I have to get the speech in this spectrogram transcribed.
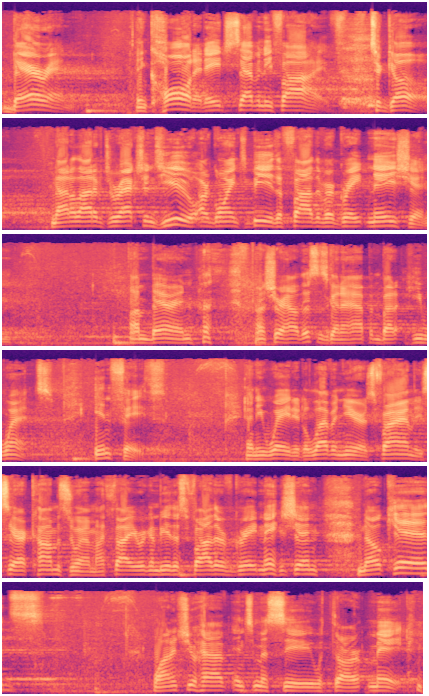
barren, and called at age 75 to go. Not a lot of directions. You are going to be the father of a great nation. I'm barren. Not sure how this is going to happen, but he went in faith. And he waited 11 years. Finally, Sarah comes to him. I thought you were going to be this father of a great nation. No kids. Why don't you have intimacy with our maid,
